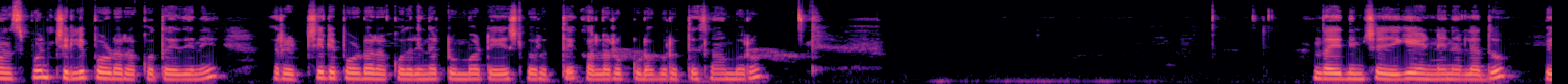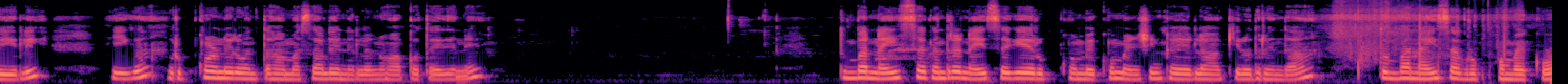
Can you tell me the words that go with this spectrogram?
ಒಂದು ಸ್ಪೂನ್ ಚಿಲ್ಲಿ ಪೌಡರ್ ಹಾಕೋತಾ ಇದ್ದೀನಿ. ರೆಡ್ ಚಿಲ್ಲಿ ಪೌಡರ್ ಹಾಕೋದ್ರಿಂದ ತುಂಬ ಟೇಸ್ಟ್ ಬರುತ್ತೆ ಕಲರು ಕೂಡ ಬರುತ್ತೆ ಸಾಂಬಾರು. ಒಂದು ಐದು ನಿಮಿಷ ಹೀಗೆ ಎಣ್ಣೆನಲ್ಲಿ ಅದು ಬೇಯಲಿ. ಈಗ ರುಬ್ಕೊಂಡಿರುವಂತಹ ಮಸಾಲೆನೆಲ್ಲನೂ ಹಾಕೋತಾ ಇದ್ದೀನಿ. ತುಂಬ ನೈಸಾಗಿ ಅಂದರೆ ನೈಸಾಗೆ ರುಬ್ಕೊಬೇಕು ಮೆಣಸಿನ್ಕಾಯಿ ಎಲ್ಲ ಹಾಕಿರೋದ್ರಿಂದ. ತುಂಬ ನೈಸಾಗಿ ರುಬ್ಕೊಬೇಕು.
